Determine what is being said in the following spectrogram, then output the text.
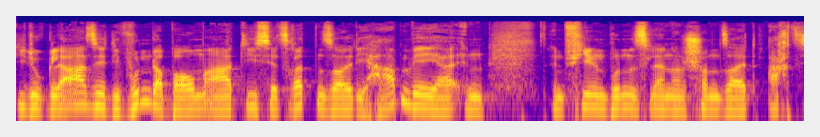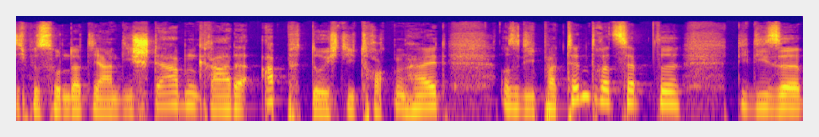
Die Douglasie, die Wunderbaumart, die es jetzt retten soll, die haben wir ja in, in vielen Bundesländern schon seit 80 bis 100 Jahren. Die sterben gerade ab durch die Trockenheit. Also die Patentrezepte, die diese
